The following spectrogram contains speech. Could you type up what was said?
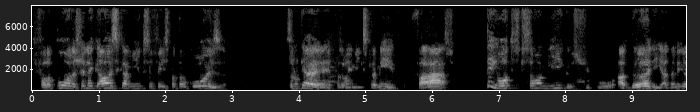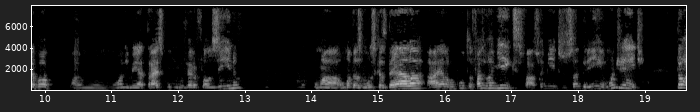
que fala, pô, achei legal esse caminho que você fez para tal coisa. Você não quer fazer um remix para mim? Fácil. Tem outros que são amigos, tipo a Dani. A Dani gravou um, um ano e meio atrás com o Rogério Flauzino, uma, uma das músicas dela. Aí ela falou, puta, faz o um remix, faço o remix, o Sandrinho, um monte de gente. Então,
